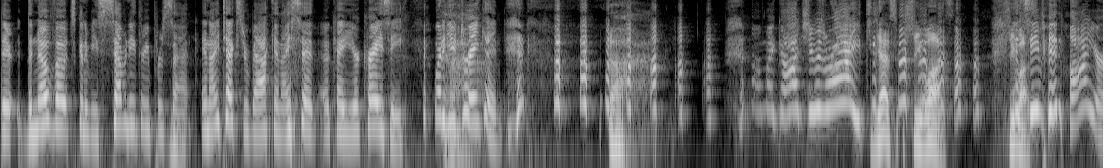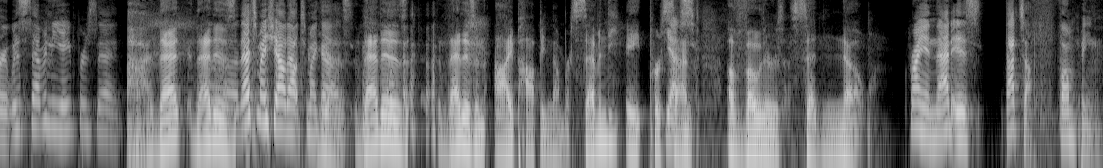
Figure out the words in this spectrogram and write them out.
the, the no vote's going to be seventy three percent. And I texted her back and I said, "Okay, you're crazy. What are you drinking?" Ah. Oh my God, she was right. yes, she was. She was. It's even higher. It was seventy eight percent. Ah, that that is Uh, That's my shout out to my yes, that is that is an eye popping number. Seventy eight percent of voters said no. Ryan, that is that's a thumping.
